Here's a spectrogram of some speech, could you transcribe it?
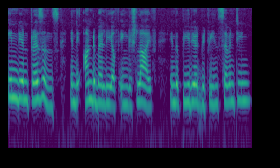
Indian presence in the underbelly of English life in the period between 1700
